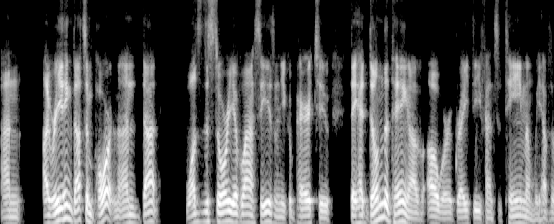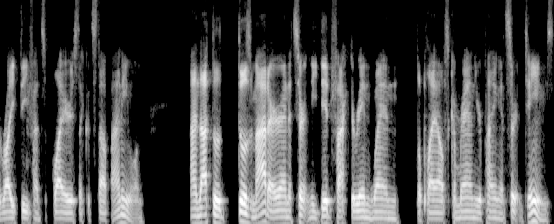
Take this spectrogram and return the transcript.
And I really think that's important. And that was the story of last season. You compare it to they had done the thing of, oh, we're a great defensive team and we have the right defensive players that could stop anyone. And that do, does matter. And it certainly did factor in when the playoffs come around, you're playing against certain teams.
